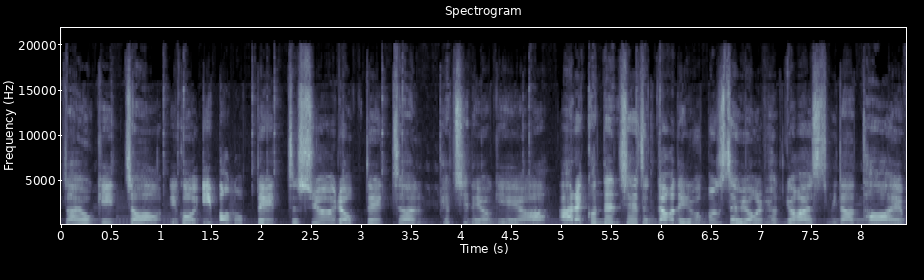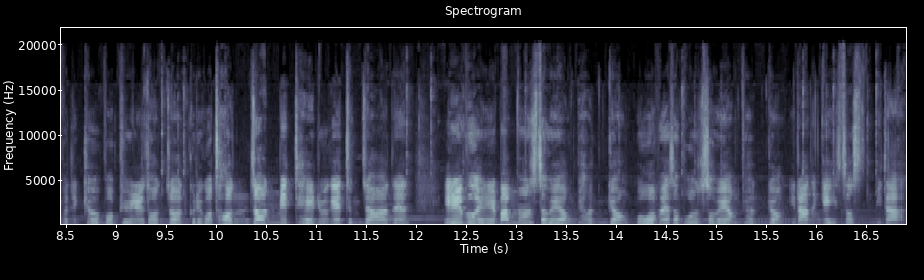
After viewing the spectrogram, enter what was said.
자 여기 있죠? 이거 이번 업데이트 수요일에 업데이트한 패치 내역이에요. 아래 컨텐츠에 등장하는 일부 몬스터의 외형을 변경하였습니다. 타워 에브니큐 뭐 비밀 던전 그리고 던전 및 대륙에 등장하는 일부 일반 몬스터 외형 변경 모험에서 몬스터 외형 변경이라는 게 있었습니다.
